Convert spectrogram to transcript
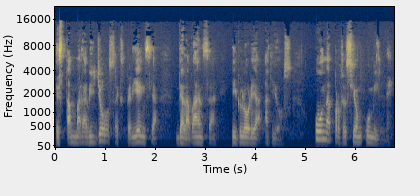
esta maravillosa experiencia de alabanza y gloria a Dios. Una procesión humilde,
